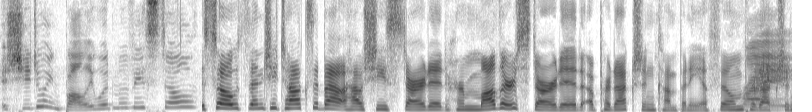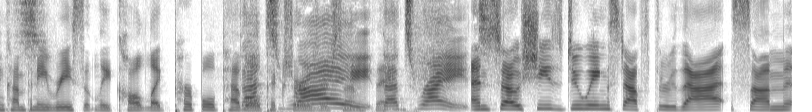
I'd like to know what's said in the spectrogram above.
Is she doing Bollywood movies still? So then she talks about how she started her mother started a production company, a film production company recently called like Purple Pebble That's Pictures or something. That's right. and so she's doing stuff through that some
